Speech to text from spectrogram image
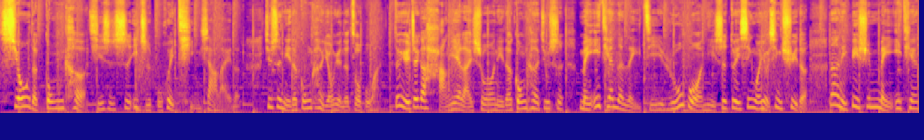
修的功课其实是一直不会停下来的，就是你的功课永远都做不完。对于这个行业来说，你的功课就是每一天的累积。如果你是对新闻有兴趣的，那你必须每一天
